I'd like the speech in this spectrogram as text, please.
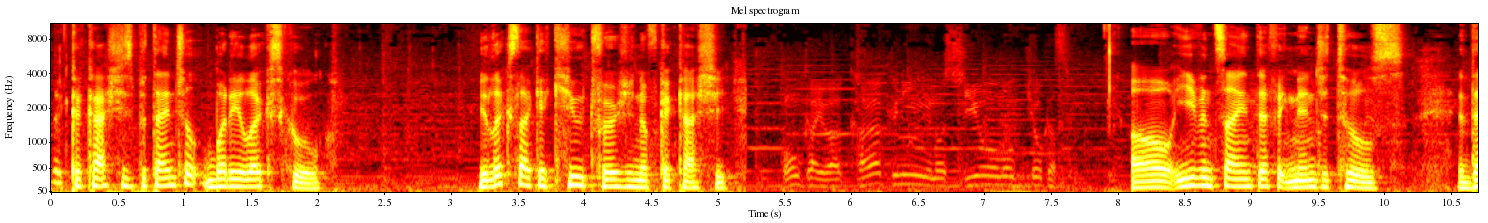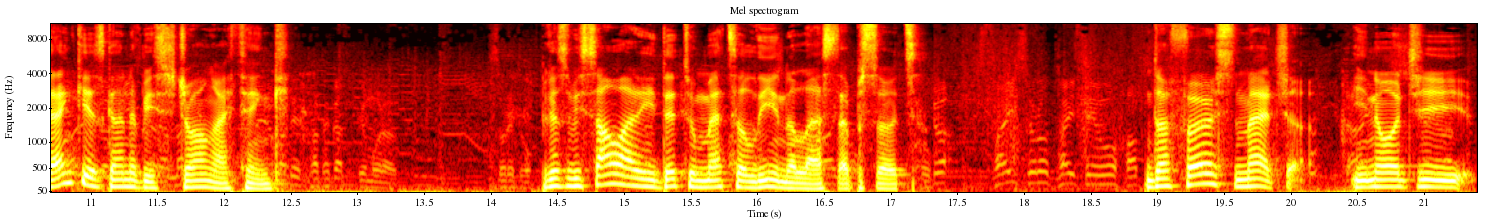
Kakashi's potential, but he looks cool. He looks like a cute version of Kakashi. Oh, even scientific ninja tools. Denki is gonna be strong, I think. Because we saw what he did to Metal Lee in the last episode. The first match, Inoji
